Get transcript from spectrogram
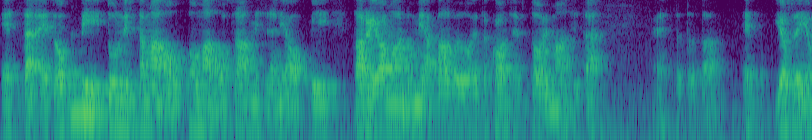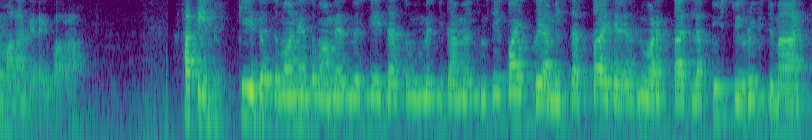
että, että oppii mm. tunnistamaan oma osaamisen ja oppii tarjoamaan omia palveluita, konseptoimaan sitä, että tota, että jos ei ole managerin varaa. Fatin. Kiitos. Mä oon ihan samaa mieltä myös siitä, että mun mielestä pitää myös sellaisia paikkoja, missä taiteilijat, nuoret taiteilijat pystyy ryhtymään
